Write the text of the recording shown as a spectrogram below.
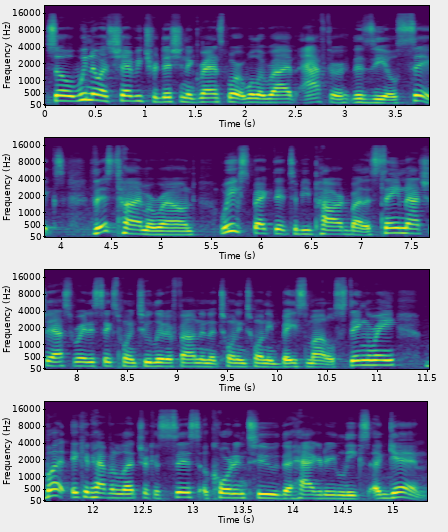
So we know as Chevy tradition, the Grand Sport will arrive after the Z06. This time around, we expect it to be powered by the same naturally aspirated 6.2 liter found in the 2020 base model Stingray, but it could have an electric assist according to the Hagerty leaks again.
